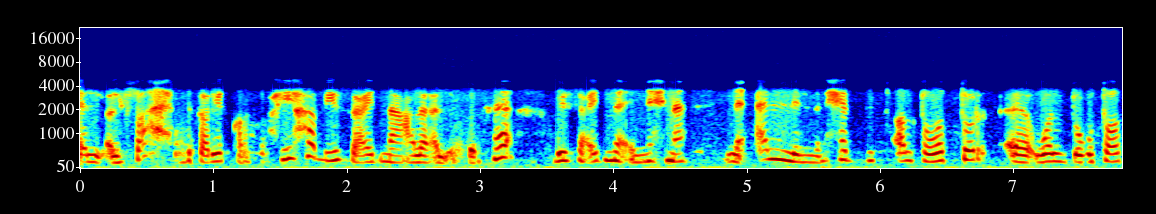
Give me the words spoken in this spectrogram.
الصح بطريقة صحيحة بيساعدنا على الاسترخاء بيساعدنا إن إحنا نقلل من حدة التوتر والضغوطات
